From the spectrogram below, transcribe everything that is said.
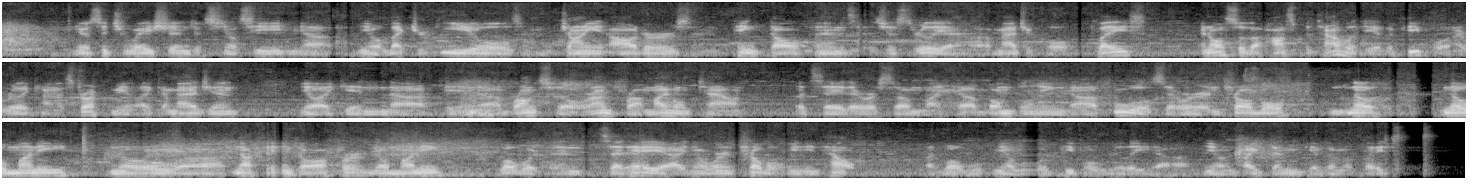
you know, situation. Just you know, seeing you know electric eels and giant otters and pink dolphins. It's just really a, a magical place and also the hospitality of the people. And it really kind of struck me. Like imagine, you know, like in uh, in uh, Bronxville, where I'm from, my hometown. Let's say there were some like uh, bumbling uh, fools that were in trouble. No, no money, no uh, nothing to offer, no money. What would and said, hey, I know we're in trouble. We need help. Like, what you know, would people really, uh, you know, invite them, give them a place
